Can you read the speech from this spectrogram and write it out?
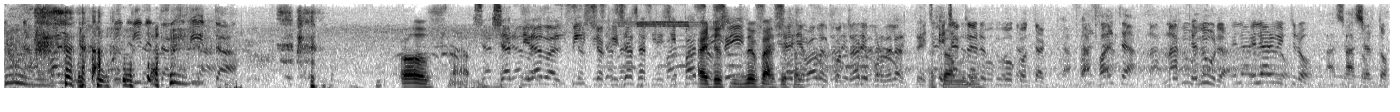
No tiene tarjeta. Oh snap. Se ha tirado al piso, quizás anticipándose. Alright, just do fast, se do ha fast. llevado al contrario por delante. Claro contacto. La falta más que dura. El árbitro acertó.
